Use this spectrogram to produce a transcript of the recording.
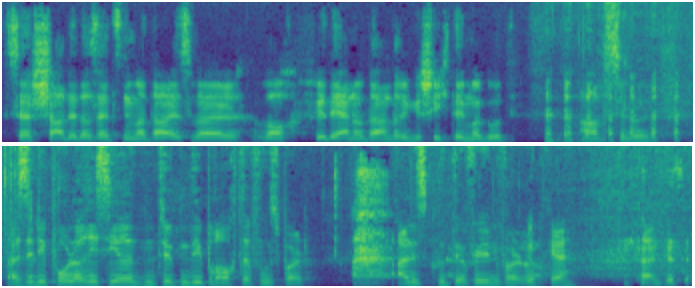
sehr schade, dass er jetzt nicht mehr da ist, weil war auch für die eine oder andere Geschichte immer gut. Absolut. Also die polarisierenden Typen, die braucht der Fußball. Alles Gute auf jeden Fall noch, gell? Danke sehr.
